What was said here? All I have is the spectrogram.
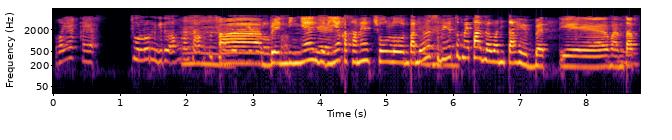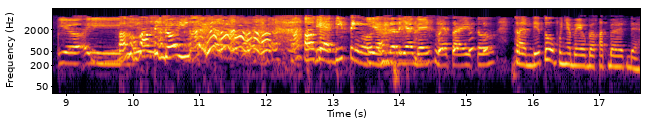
pokoknya kayak culun gitu. Aku merasa aku tuh culun ah, gitu loh brandingnya yeah. jadinya kesannya culun. Padahal hmm. sebenarnya tuh Meta adalah wanita hebat. Ya yeah, mantap. Iya langsung salting doi Oke, okay. editing loh yeah. sebenarnya guys Meta itu. Keren dia tuh punya bayo bakat banget dah.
